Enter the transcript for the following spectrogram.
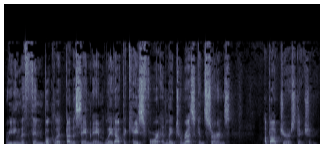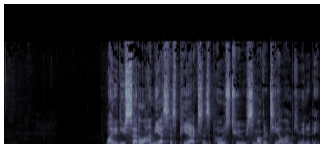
Reading the thin booklet by the same name laid out the case for and laid to rest concerns about jurisdiction. Why did you settle on the SSPX as opposed to some other TLM community?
